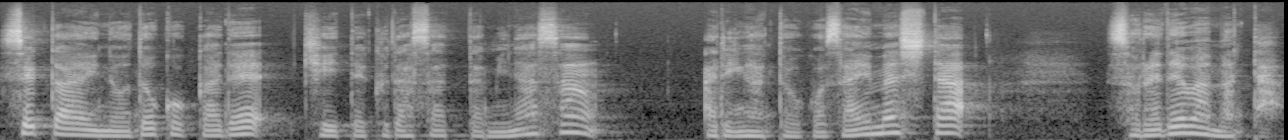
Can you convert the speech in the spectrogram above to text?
世界のどこかで聞いてくださった皆さんありがとうございました。それではまた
